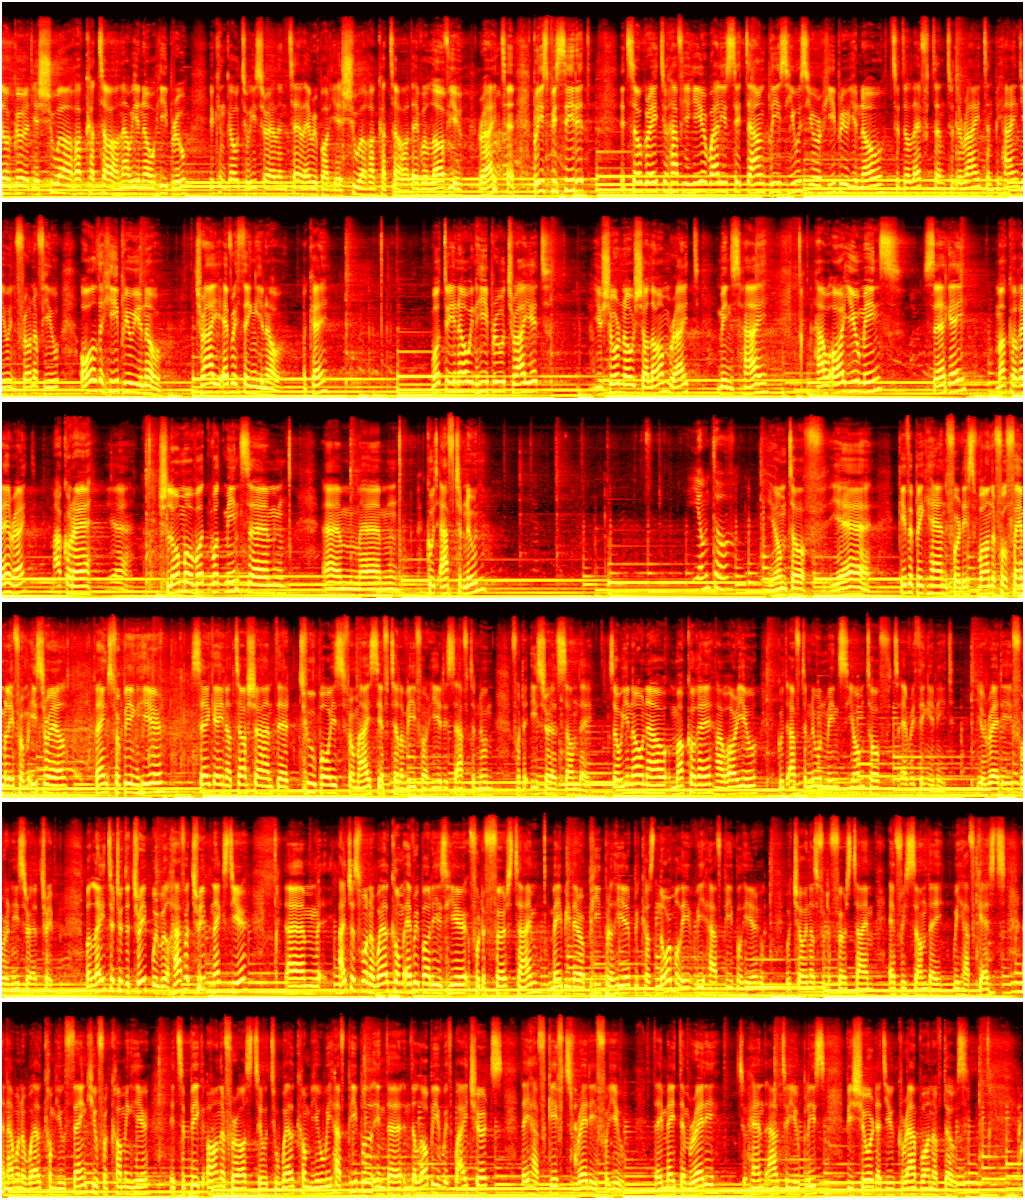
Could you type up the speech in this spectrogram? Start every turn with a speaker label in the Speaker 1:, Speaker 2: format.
Speaker 1: so good. Yeshua Rakata. Now you know Hebrew. You can go to Israel and tell everybody Yeshua Rakata. They will love you, right? please be seated. It's so great to have you here. While you sit down, please use your Hebrew you know to the left and to the right and behind you, in front of you. All the Hebrew you know. Try everything you know, okay? What do you know in Hebrew? Try it. You sure know shalom, right? Means hi. How are you means Sergey. Makore, right?
Speaker 2: Makore.
Speaker 1: Yeah. Shlomo, what, what means um, um, um, good afternoon?
Speaker 3: Yom Tov.
Speaker 1: Yom Tov. Yeah. Give a big hand for this wonderful family from Israel. Thanks for being here. Sergey, Natasha, and their two boys from ICF Tel Aviv are here this afternoon for the Israel Sunday. So you know now, Makore, how are you? Good afternoon means Yom Tov, it's everything you need. You're ready for an Israel trip. But later to the trip, we will have a trip next year. Um, I just want to welcome everybody is here for the first time. Maybe there are people here because normally we have people here who, who join us for the first time every Sunday. We have guests, and I want to welcome you. Thank you for coming here. It's a big honor for us to, to welcome you. We have people in the in the lobby with white shirts. They have gifts ready for you. They made them ready to hand out to you. Please be sure that you grab one of those.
